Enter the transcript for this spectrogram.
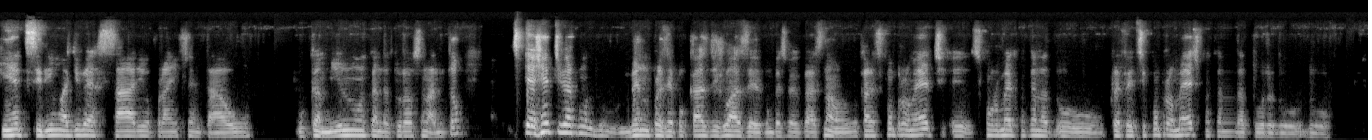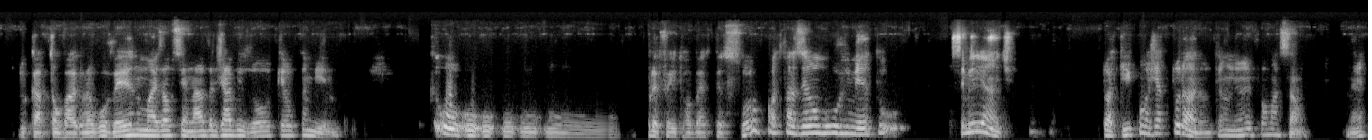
quem é que seria um adversário para enfrentar o, o Camilo numa candidatura ao Senado. Então, se a gente tiver vendo, por exemplo, o caso de Juazeiro, com perspectiva, não, o cara se compromete, eh, se compromete com a o prefeito se compromete com a candidatura do, do, do capitão Wagner ao governo, mas ao Senado ele já avisou que é o Camilo o, o, o, o prefeito Roberto Pessoa pode fazer um movimento semelhante. Estou aqui conjecturando, não tenho nenhuma informação. Né?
